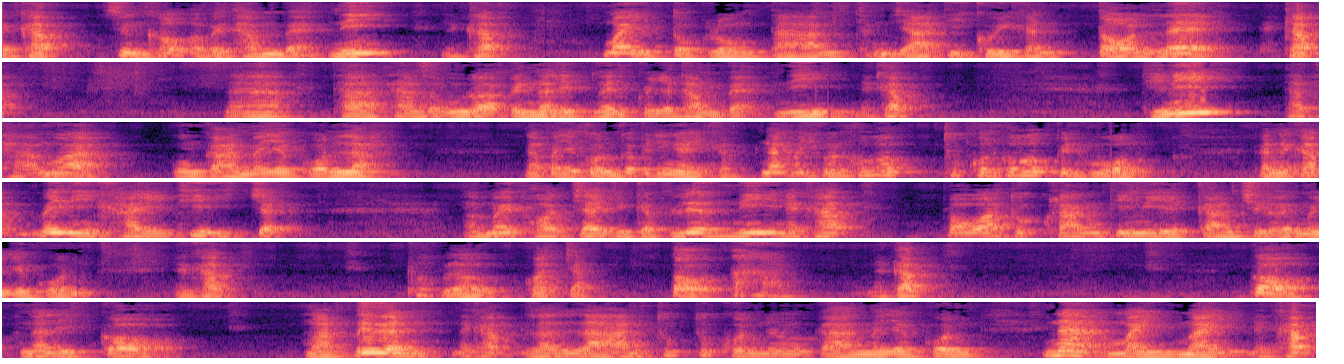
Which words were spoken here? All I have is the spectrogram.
นะครับ ซึ่งเขาเอาไปทำแบบนี้นะครับ ไม่ตกลงตามสัญญาที่คุยกันตอนแรกนะครับนะฮะถ้าถ้าสมมติว่าเป็นนลิบนลิบก็จะทำแบบนี้นะครับ ทีนี้ถ้าถามว่าวงการมายากลล่ะ นักมายากลก็เป็นยังไงครับ นักมายากลเขาก็ทุกคนเขาก็เป็นห่วงกันนะครับ ไม่มีใครที่จะไม่พอใจเกี่ยวกับเรื่องนี้นะครับ เพราะว่าทุกครั้งที่มีเหตุการณ์เฉลยมายากลนะครับ พวกเราก็จะต่อต้านนะครับ ก็นัลิกก็มาเตือนนะครับ หลานๆทุกๆ คนในวงการมายากลหน้าใหม่ๆนะครับ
